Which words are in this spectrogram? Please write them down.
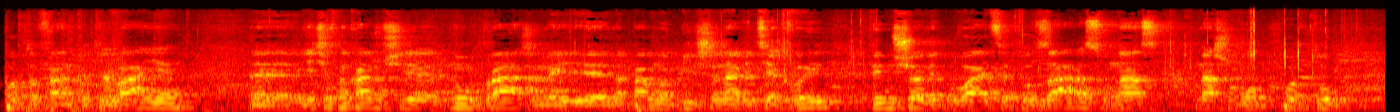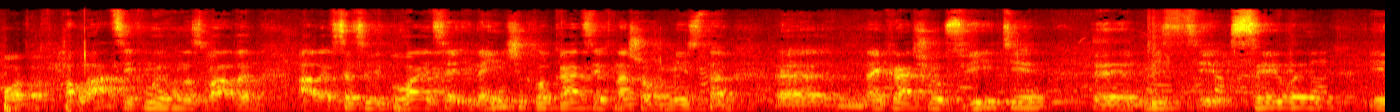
Порто-Франко триває. Е, Я, чесно кажучи, ну вражений, е, напевно, більше навіть як ви, тим, що відбувається тут зараз. У нас в нашому порту порт-палац, як ми його назвали, але все це відбувається і на інших локаціях нашого міста, Е, найкраще у світі, місці сили. І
